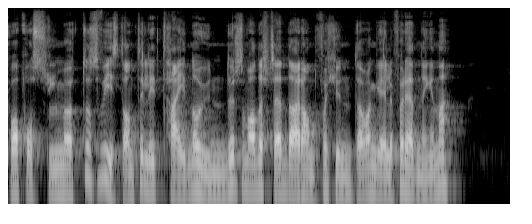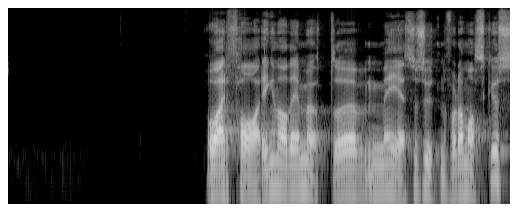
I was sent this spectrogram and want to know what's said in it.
På apostelmøtet så viste han til litt tegn og under som hadde skjedd der han forkynte evangeliet for hedningene. Og erfaringen av det møtet med Jesus utenfor Damaskus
